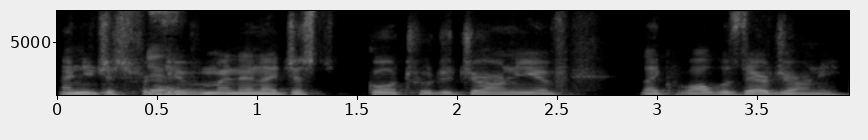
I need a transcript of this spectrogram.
And you just forgive yeah. them. And then I just go through the journey of like, what was their journey?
